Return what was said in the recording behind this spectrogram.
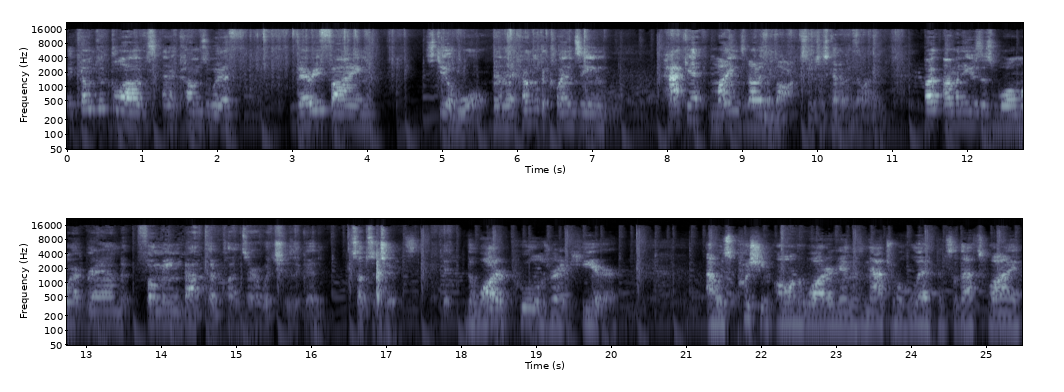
It comes with gloves, and it comes with very fine steel wool. And then it comes with a cleansing packet. Mine's not in the box, which is kind of annoying. But I'm gonna use this Walmart brand foaming bathtub cleanser, which is a good substitute. It, the water pools right here. I was pushing all the water in this natural lip, and so that's why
